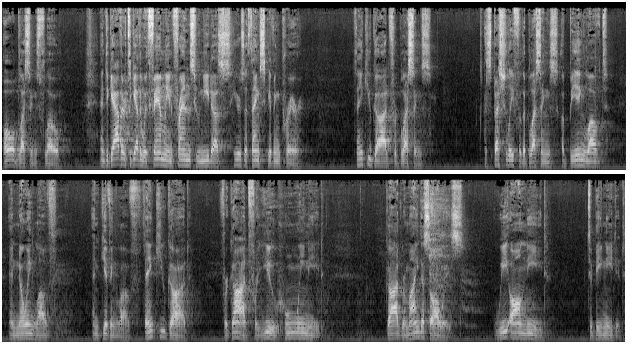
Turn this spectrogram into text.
all blessings flow, and to gather together with family and friends who need us, here's a Thanksgiving prayer. Thank you, God, for blessings, especially for the blessings of being loved and knowing love and giving love. Thank you, God, for God, for you, whom we need. God, remind us always we all need to be needed.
